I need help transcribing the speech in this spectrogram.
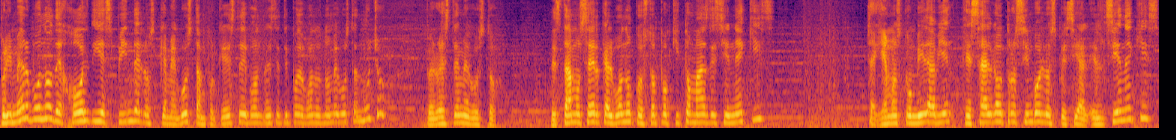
Primer bono de hold y spin de los que me gustan. Porque este, este tipo de bonos no me gustan mucho. Pero este me gustó. Estamos cerca. El bono costó poquito más de 100x. Seguimos con vida bien. Que salga otro símbolo especial. El 100x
